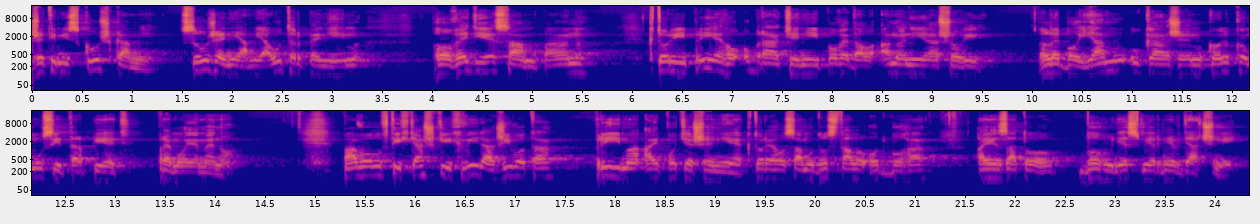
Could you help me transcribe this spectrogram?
že tými skúškami, súženiami a utrpením ho vedie sám pán, ktorý pri jeho obrátení povedal Ananiášovi, lebo ja mu ukážem, koľko musí trpieť pre moje meno. Pavol v tých ťažkých chvíľach života prijíma aj potešenie, ktorého sa mu dostalo od Boha a je za to Bohu nesmierne vďačný.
